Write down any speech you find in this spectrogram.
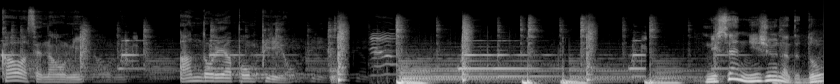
川瀬直美アンドレア・ポンピリオ2020年ってど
